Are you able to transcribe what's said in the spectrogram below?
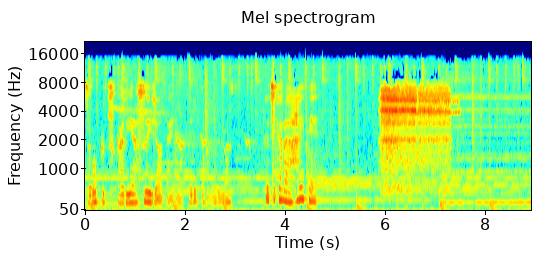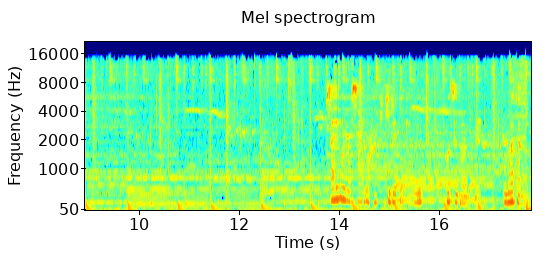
すごく疲れやすい状態になってると思います。口から吐いて最後の最後吐き切るときに骨盤でお股のとこ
